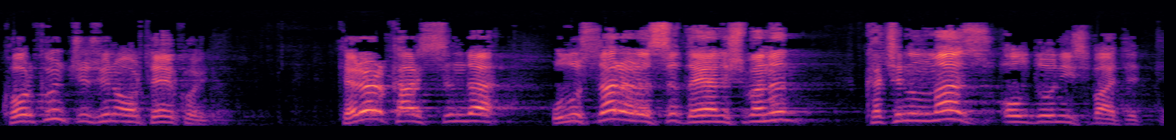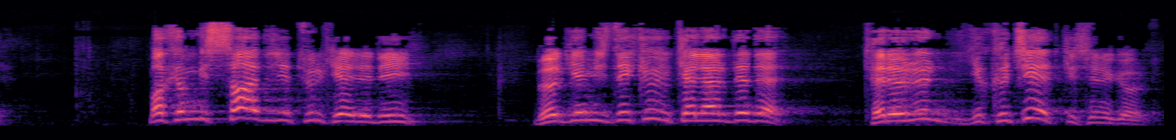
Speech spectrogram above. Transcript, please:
korkunç yüzünü ortaya koydu. Terör karşısında uluslararası dayanışmanın kaçınılmaz olduğunu ispat etti. Bakın biz sadece Türkiye'de değil, bölgemizdeki ülkelerde de terörün yıkıcı etkisini gördük.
